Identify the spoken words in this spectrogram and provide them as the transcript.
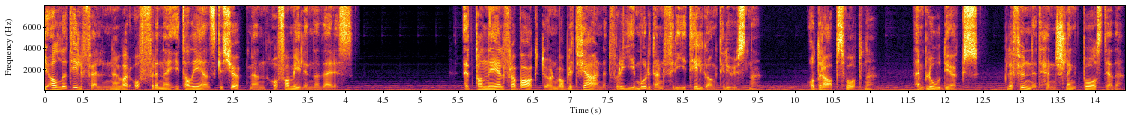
I alle tilfellene var ofrene italienske kjøpmenn og familiene deres. Et panel fra bakdøren var blitt fjernet for å gi morderen fri tilgang til husene, og drapsvåpenet, en blodig øks, ble funnet henslengt på åstedet.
